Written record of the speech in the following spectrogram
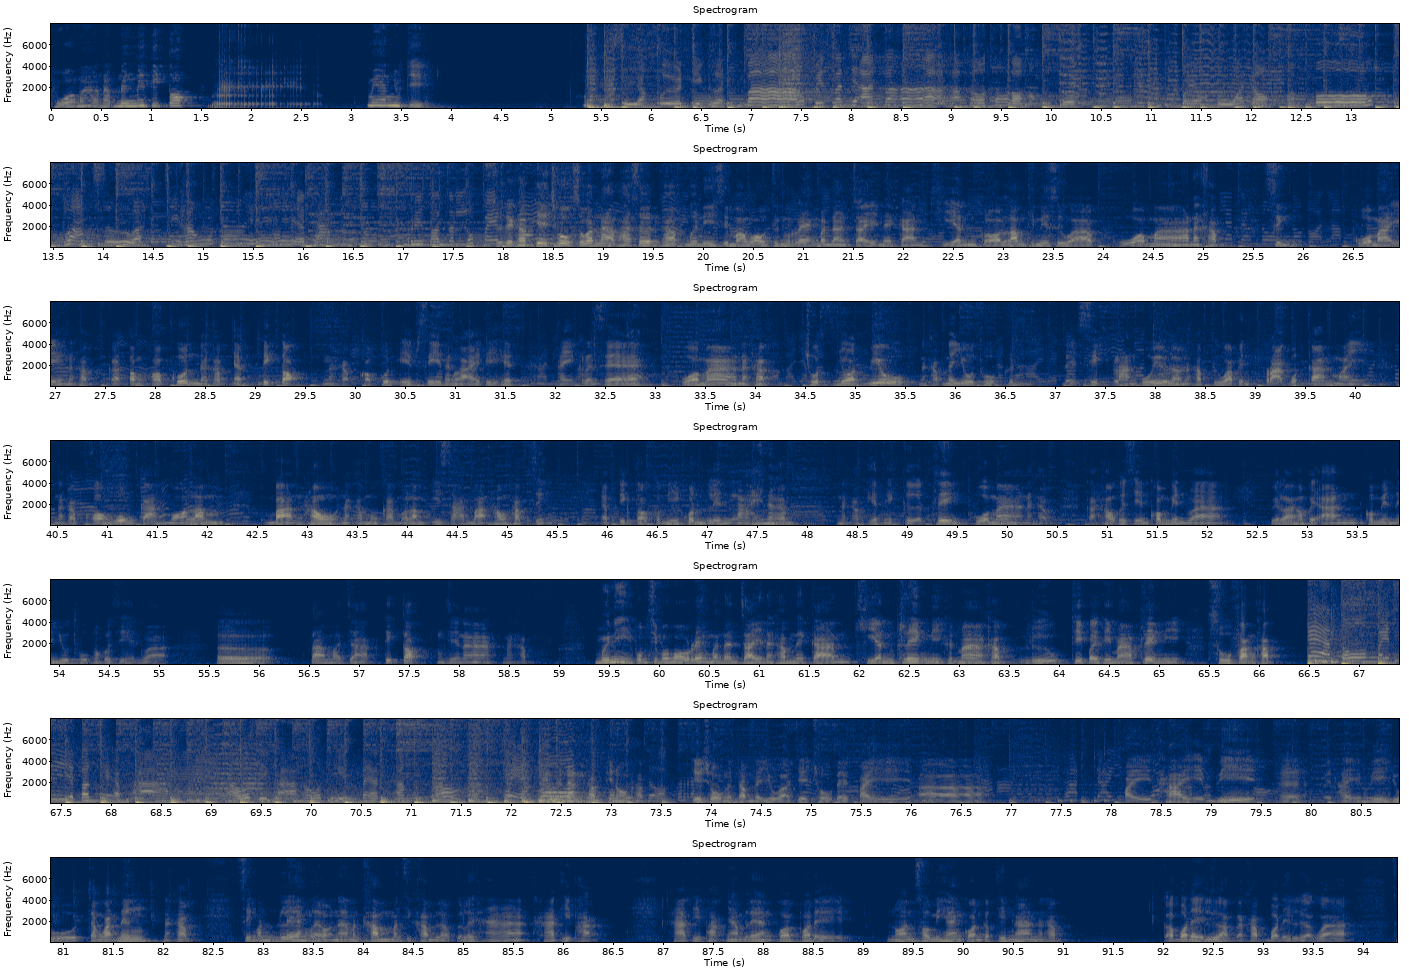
ผัวมาอันดับหนึ่งในติ๊กต็อกแม่นอยู่ติเสียงปืนยิงเหินฟ้าเป็นสัญญาณว่าเขาต้องจบเมื่อหัวน้องปับโอความเสื่อที่เขาได้ทำรีสอร์ทจะลุกไปสวัสดีครับเจโชคสวรรณาภาเซินครับมือนี้สิมาเว้าถึงแรงบันดาลใจในการเขียนกรอนล่ำที่มีชื่อว่าผัวมานะครับซึ่ง ผัวมาเองนะครับก็ต้องขอบคุณนะครับแอป TikTok นะครับขอบคุณ FC ทั้งหลายที่เฮ็ดให้กระแสผัวมานะครับชุดยอดวิวนะครับใน YouTube ขึ้นได้10ล้านกวิวแล้วนะครับถือว่าเป็นปรากฏการณ์ใหม่นะครับของวงการหมอลำบ้านเฮานะครับวงการหมอลำอีสานบ้านเฮาครับซึ่งแอป TikTok ก็มีคนเล่นหลายนะครับนะครับเฮ็ดให้เกิดเพลงผัวมานะครับก็เฮาก็สิเห็นคอมเมนต์ว่า เวลาเฮาไปอ่านคอมเมนต์ใน YouTube เฮาก็สิเห็นว่าเอ่อ ตามมาจาก TikTok จังซี่นะนะครับมื้อนี้ผมสิมาเว้าแรงบันดาลใจนะครับในการเขียนเพลงนี้ขึ้นมาครับ หรือที่ไปที่มาเพลงนี้สู่ฟังครับแก้โตไปที่ตอนแค่ผ่าเขาสิพาเขาทีมแบนทั้งสองมื้อนั้นครับพี่น้องครับ เจโชคยังจำได้อยู่ว่าเจโชคได้ไปอ่าไปถ่าย MV เออไปถ่าย MV อยู่จังหวัดหนึ่งนะครับ สิ่งมันแรงแล้วนะมันคำมันสิคำแล้วก็เลยหาหาที่พัก หาที่พักย่ำแรงพราะเพราะได้นอนเซามีแห้งก่อนกับทีมงานนะครับ ก็บ่ได้เลือกนะครับบ่ได้เลือกว่า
